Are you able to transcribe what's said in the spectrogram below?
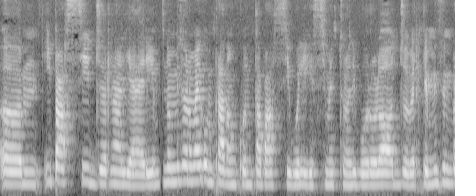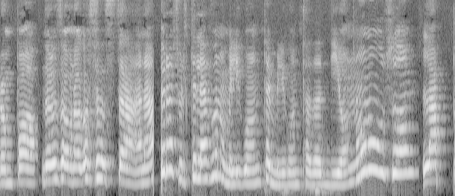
um, i passi giornalieri. Non mi sono mai comprata un contapassi, quelli che si mettono tipo orologio, perché mi sembra un po', non lo so, una cosa strana. Però sul telefono me li conta e me li conta da Dio. Non uso l'app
